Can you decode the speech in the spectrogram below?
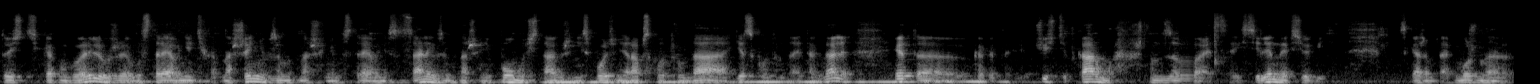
То есть, как мы говорили уже, выстраивание этих отношений, взаимоотношений, выстраивание социальных взаимоотношений, помощь также, не использование рабского труда, детского труда и так далее, это, как это, чистит карму, что называется, и Вселенная все видит. Скажем так, можно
